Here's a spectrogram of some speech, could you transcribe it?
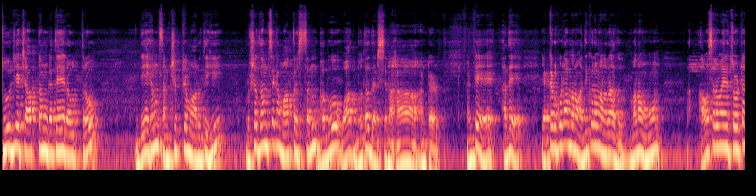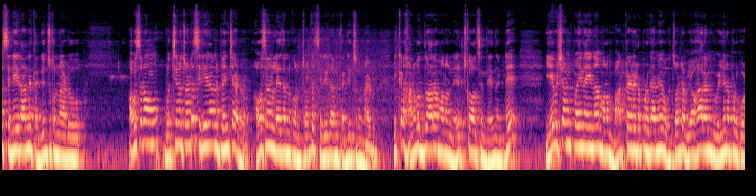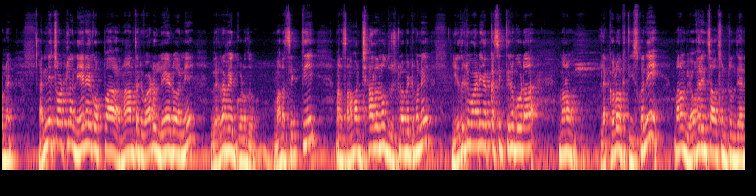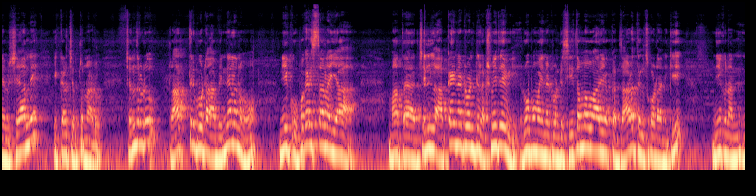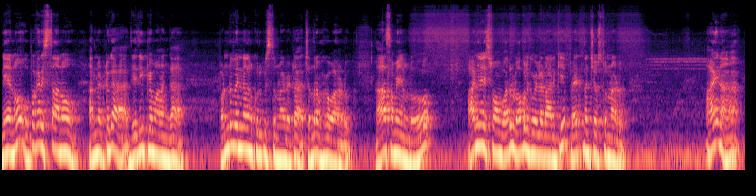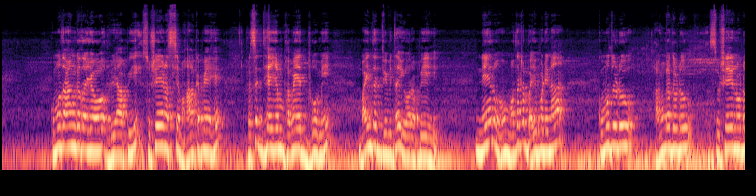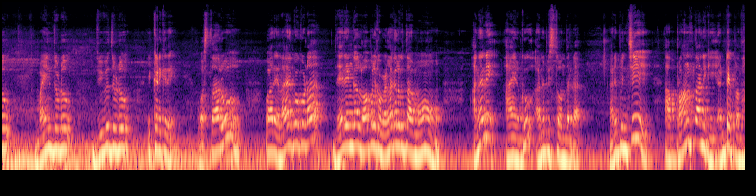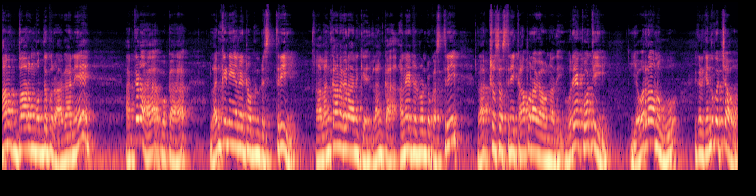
సూర్యచాప్తం గతే రౌత్రౌ దేహం సంక్షిప్య మారుతి వృషధంసక మాత్రస్థన్ బభూ వాద్భుత దర్శన అంటాడు. అంటే అదే ఎక్కడ కూడా మనం అధికులం అనరాదు. మనం అవసరమైన చోట శరీరాన్ని తగ్గించుకున్నాడు. అవసరం వచ్చిన చోట శరీరాన్ని పెంచాడు. అవసరం లేదనుకున్న చోట శరీరాన్ని తగ్గించుకున్నాడు. ఇక్కడ హనుమ ద్వారా మనం నేర్చుకోవాల్సింది ఏంటంటే ఏ విషయం పైన అయినా మనం మాట్లాడేటప్పుడు కానీ ఒక చోట వ్యవహారానికి వెళ్ళినప్పుడు కూడా అన్ని చోట్ల నేనే గొప్ప నా అంతటి వాడు లేడు అని విర్రవేయకూడదు. మన శక్తి మన సామర్థ్యాలను దృష్టిలో పెట్టుకుని ఎదుటివాడి యొక్క శక్తిని కూడా మనం లెక్కలోకి తీసుకొని మనం వ్యవహరించాల్సి ఉంటుంది అనే విషయాన్ని ఇక్కడ చెప్తున్నాడు. చంద్రుడు రాత్రిపూట ఆ వెన్నెలను నీకు ఉపకరిస్తానయ్యా. మా త చెల్లి అక్క అయినటువంటి లక్ష్మీదేవి రూపమైనటువంటి సీతమ్మ వారి యొక్క జాడ తెలుసుకోవడానికి నీకు నన్ను నేను ఉపకరిస్తాను అన్నట్టుగా దేదీప్యమానంగా పండు వెన్నెలను కురిపిస్తున్నాడట చంద్రభగవానుడు. ఆ సమయంలో ఆంజనేయ స్వామి వారు లోపలికి వెళ్ళడానికి ప్రయత్నం చేస్తున్నాడు. ఆయన కుముదాంగదయో ర్యాపి సుషేణస్య మహాకపే ప్రసిద్ధేయం భవేద్భూమి మైందద్వివిధ యూరపి. నేను మొదట భయపడిన కుముదుడు అంగదుడు సుషేణుడు మైందుడు ద్వివిధుడు ఇక్కడికి వస్తారు? వారు ఎలాగో కూడా ధైర్యంగా లోపలికి వెళ్ళగలుగుతాము. అనని ఆయనకు అనిపిస్తోందట. అనిపించి ఆ ప్రాంతానికి అంటే ప్రధాన ద్వారం వద్దకు రాగానే అక్కడ ఒక లంకిణి అనేటటువంటి స్త్రీ ఆ లంకా నగరానికి లంక అనేటటువంటి ఒక స్త్రీ రాక్షస స్త్రీ కాపలాగా ఉన్నది. ఒరే కోతి ఎవర్రా నువ్వు? ఇక్కడికి ఎందుకు వచ్చావు?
